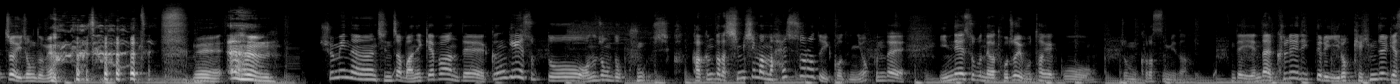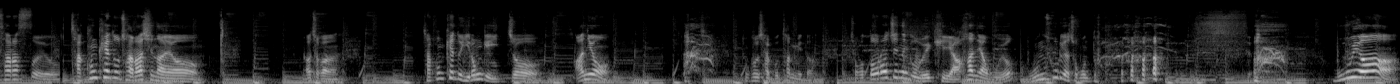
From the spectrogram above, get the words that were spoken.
됐죠? 이 정도면. 네. 슈미는 진짜 많이 깨봤는데 끈기의 숲도 어느 정도 구- 가끔가다 심심하면 할 수라도 있거든요. 근데 인내의 숲은 내가 도저히 못하겠고 좀 그렇습니다. 근데 옛날 클레릭들이 이렇게 힘들게 살았어요. 자쿤캐도 잘하시나요? 아 잠깐 자쿤캐도 이런 게 있죠? 아니요. 저 그거 잘 못합니다. 저거 떨어지는 거 왜 이렇게 야하냐고요? 뭔 소리야 저건 또. 뭐야?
